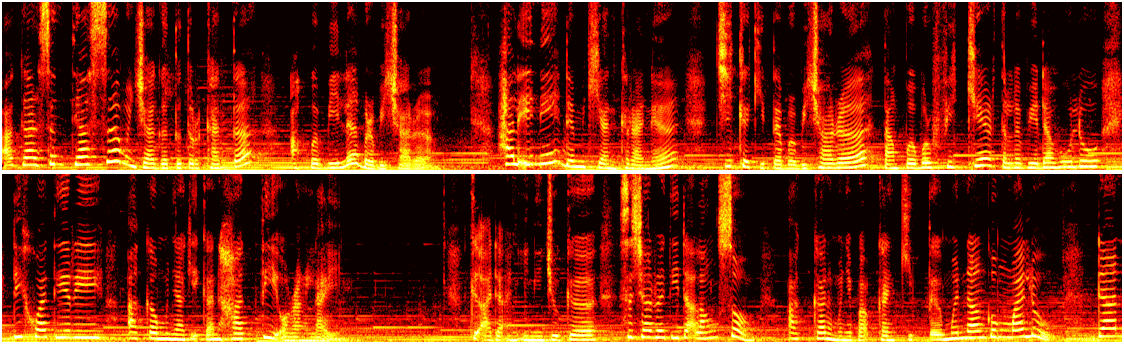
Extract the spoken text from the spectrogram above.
agar sentiasa menjaga tutur kata apabila berbicara. Hal ini demikian kerana jika kita berbicara tanpa berfikir terlebih dahulu dikhawatiri akan menyakitkan hati orang lain. Keadaan ini juga secara tidak langsung akan menyebabkan kita menanggung malu dan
